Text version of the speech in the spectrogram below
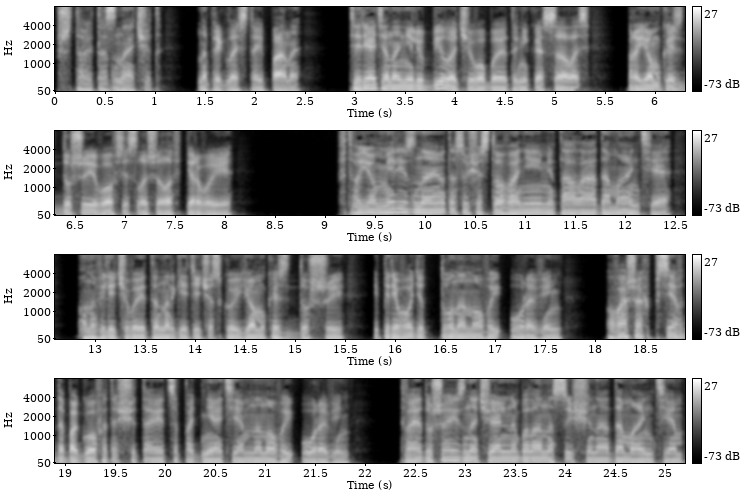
«Что это значит?» — напряглась Тайпана. Терять она не любила, чего бы это ни касалось. Про емкость души вовсе слышала впервые. «В твоем мире знают о существовании металла адамантия», он увеличивает энергетическую емкость души и переводит ту на новый уровень. У ваших псевдобогов это считается поднятием на новый уровень. Твоя душа изначально была насыщена адамантием,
